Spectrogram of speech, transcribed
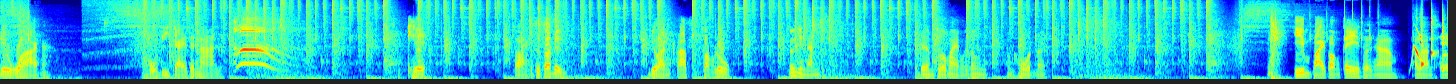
เร็วกว่านะโหดีใจซะนานเลย โอเคสองประตูต่อหนึ่งโยฮันครับสองลูก ต้องอย่างนั้น เดิมตัวใหม่มันต้องมันโหดหน่อยจิ้มปลายกองเต้สวยงามอลานแท้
